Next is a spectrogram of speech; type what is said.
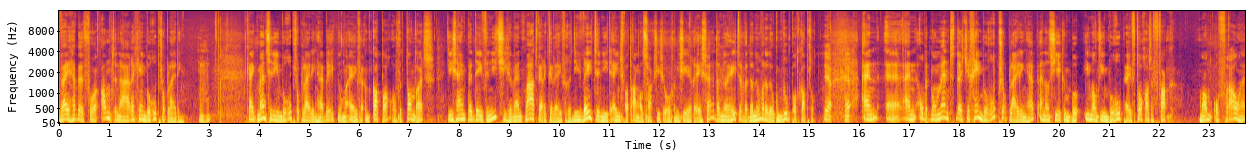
wij hebben voor ambtenaren geen beroepsopleiding. Mm -hmm. Kijk, mensen die een beroepsopleiding hebben, ik noem maar even een kapper of een tandarts, die zijn per definitie gewend maatwerk te leveren. Die weten niet eens wat Angelsaksisch organiseren is. Hè? Dan, heten we, dan noemen we dat ook een bloempotkapsel. Ja, ja. En, uh, en op het moment dat je geen beroepsopleiding hebt, en dan zie ik een iemand die een beroep heeft, toch als een vak man of vrouw. Hè?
